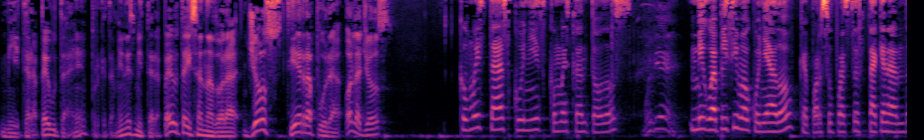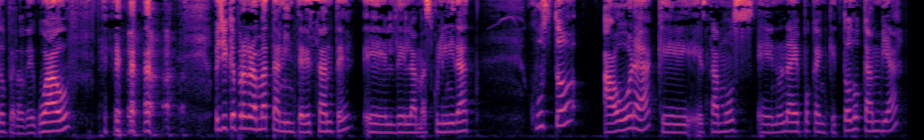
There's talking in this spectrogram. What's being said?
mi terapeuta, ¿eh? porque también es mi terapeuta y sanadora, Jos Tierra Pura. Hola Jos. ¿Cómo estás, Cuñis? ¿Cómo están todos? Muy bien. Mi guapísimo cuñado, que por supuesto está quedando, pero de wow. Oye, qué programa tan interesante, el de la masculinidad. Justo ahora que estamos en una época en que todo cambia,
